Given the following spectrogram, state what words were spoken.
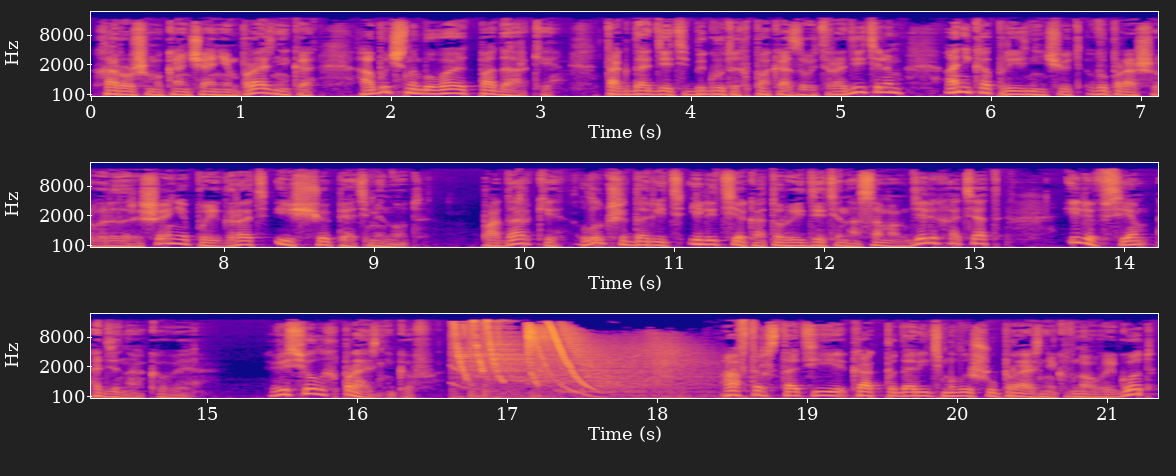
Хорошим окончанием праздника обычно бывают подарки. Тогда дети бегут их показывать родителям, они капризничают, выпрашивая разрешение поиграть еще пять минут. Подарки лучше дарить или те, которые дети на самом деле хотят, или всем одинаковые. Веселых праздников! Автор статьи «Как подарить малышу праздник в Новый год»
